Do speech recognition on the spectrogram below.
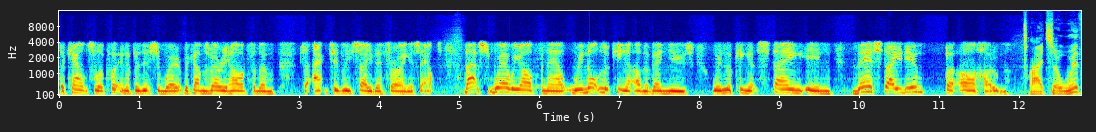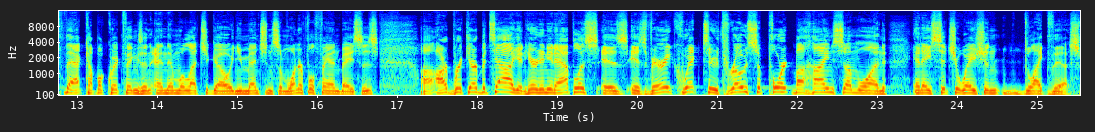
the council are put in a position where it becomes very hard for them to actively say they're throwing us out. That's where we are for now. We're not looking at other venues. We're looking at staying in their stadium but our home. All right, so with that, couple quick things, and, and then we'll let you go. And you mentioned some wonderful fan bases. Uh, our Brickyard Battalion here in Indianapolis is is very quick to throw support behind someone in a situation like this.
